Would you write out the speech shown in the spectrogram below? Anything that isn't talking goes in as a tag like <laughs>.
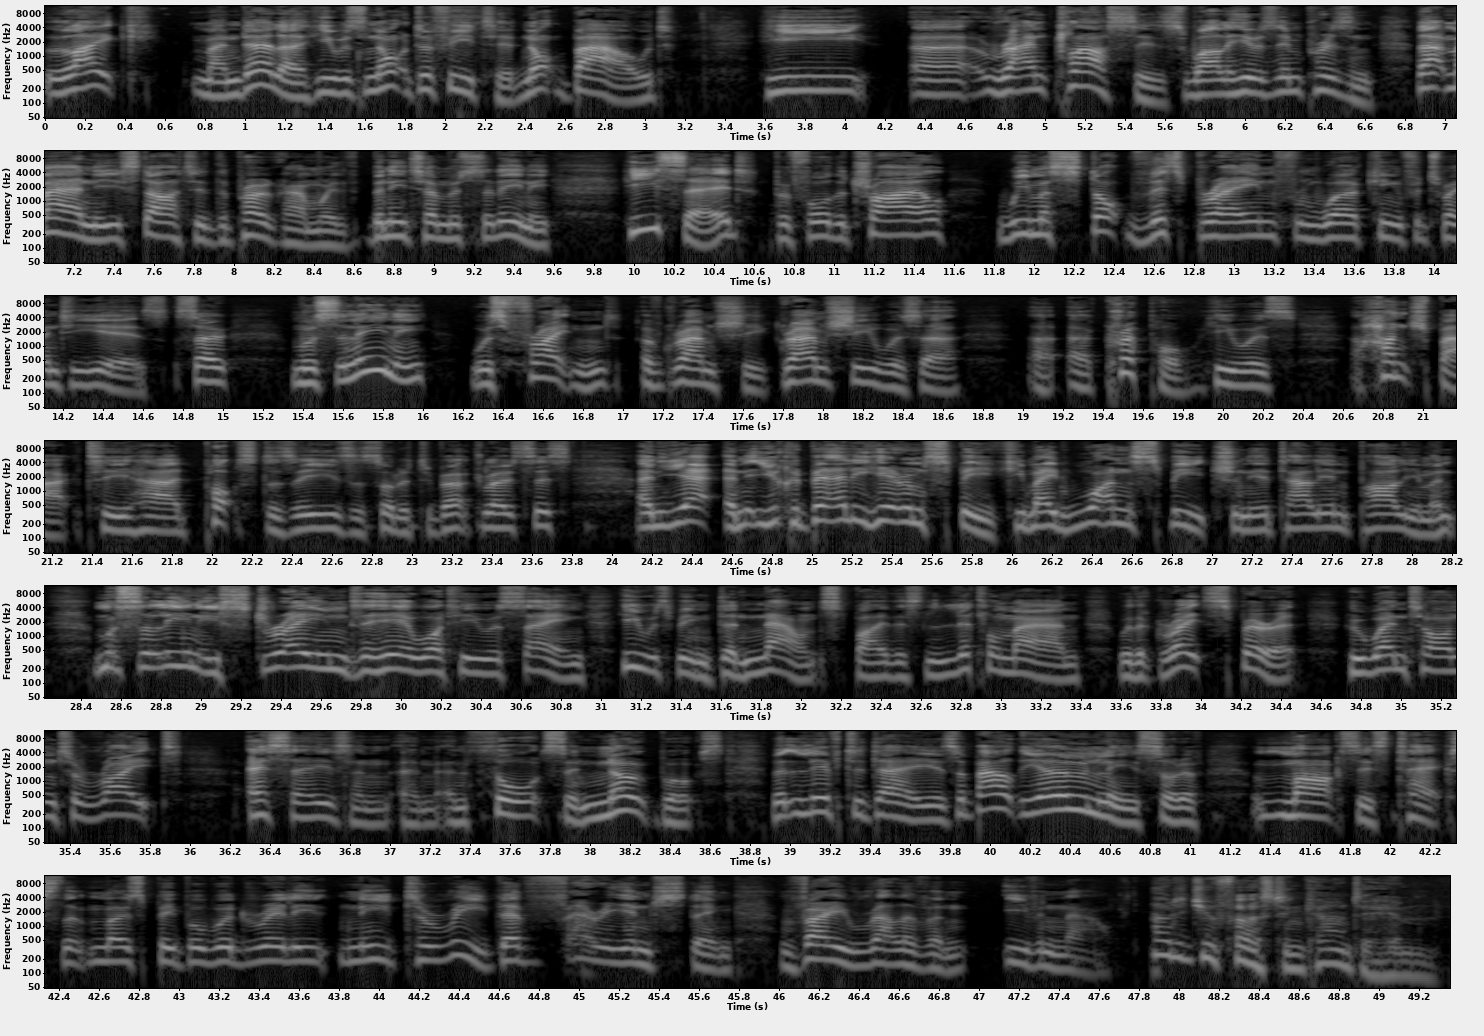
Like Mandela, he was not defeated, not bowed. He uh, ran classes while he was in prison. That man he started the program with, Benito Mussolini, he said before the trial, we must stop this brain from working for 20 years. So Mussolini was frightened of Gramsci. Gramsci was a a, a cripple. He was hunchbacked. He had Pott's disease, a sort of tuberculosis, and yet, and you could barely hear him speak. He made one speech in the Italian parliament. Mussolini strained to hear what he was saying. He was being denounced by this little man with a great spirit who went on to write essays and, and, and thoughts in notebooks that live today is about the only sort of Marxist text that most people would really need to read. They're very interesting, very relevant even now. How did you first encounter him?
